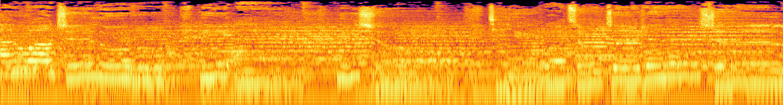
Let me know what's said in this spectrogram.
盼望之路，你爱，你守牵引我走这人生路。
